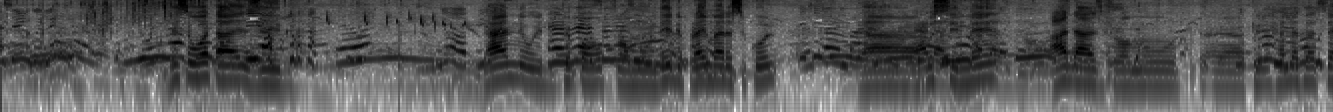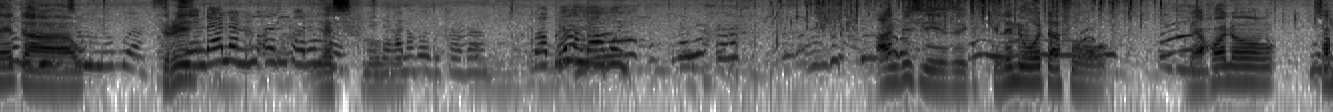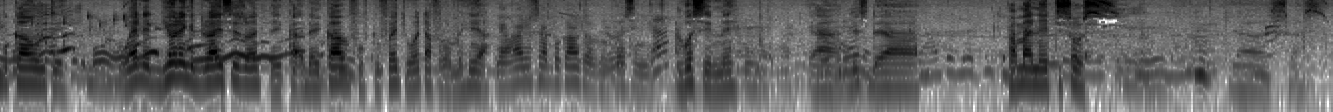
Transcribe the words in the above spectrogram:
This water is uh, done with people from Mudindi Primary School, uh, others from uh, Health Center 3. Yes. And this is uh, clean water for the whole sub county. When it, during dry season, they, they come f- to fetch water from here. The whole sub-count of Bosnia. Busime. Yeah, this their permanent source. Mm. Yes, yes.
